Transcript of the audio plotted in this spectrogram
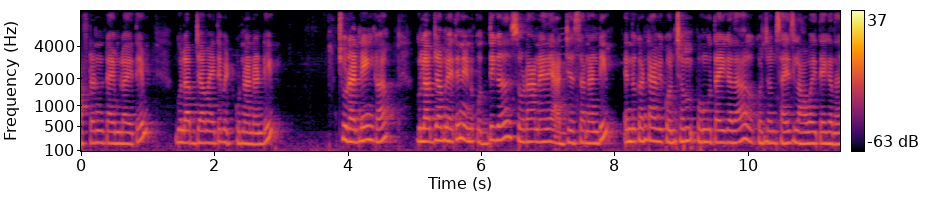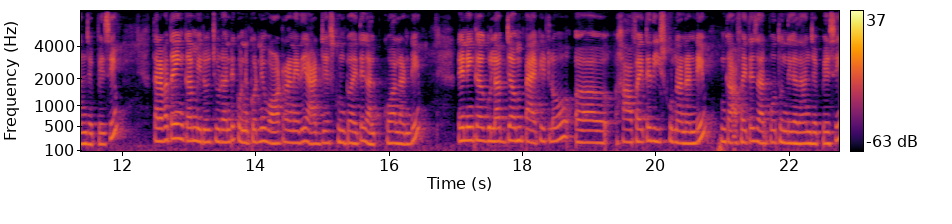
ఆఫ్టర్నూన్ టైంలో అయితే గులాబ్ జామ్ అయితే పెట్టుకున్నానండి. చూడండి ఇంకా గులాబ్ జాములు అయితే నేను కొద్దిగా సోడా అనేది యాడ్ చేస్తానండి. ఎందుకంటే అవి కొంచెం పొంగుతాయి కదా కొంచెం సైజ్ లావ్ అవుతాయి కదా అని చెప్పేసి. తర్వాత ఇంకా మీరు చూడండి కొన్ని కొన్ని వాటర్ అనేది యాడ్ చేసుకుంటూ అయితే కలుపుకోవాలండి. నేను ఇంకా గులాబ్ జామ్ ప్యాకెట్లో హాఫ్ అయితే తీసుకున్నానండి. ఇంకా హాఫ్ అయితే సరిపోతుంది కదా అని చెప్పేసి.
